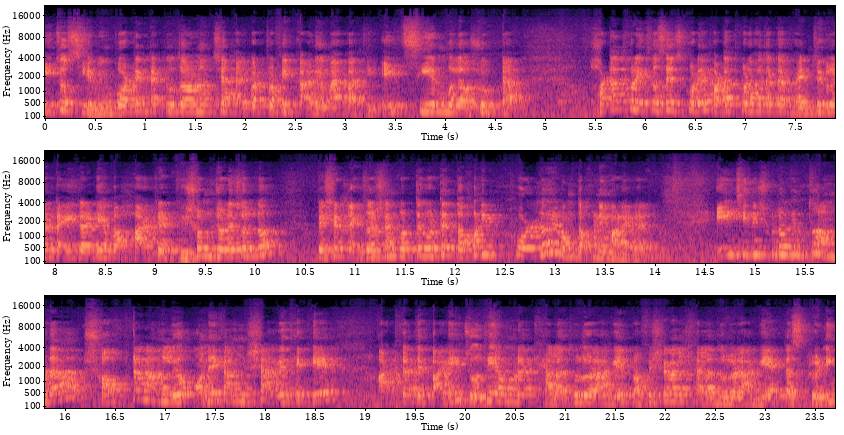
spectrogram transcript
এইচওসিএম ইম্পর্টেন্ট একটা উদাহরণ হচ্ছে হাইপারট্রফিক কার্ডিওমায়োপ্যাথি এইচসিএম বলে অসুখটা। হঠাৎ করে এক্সারসাইজ করে, হঠাৎ করে হয়তো একটা টাইকার্ডিয়া বা হার্ট রেট ভীষণ জোরে চলল পেশেন্ট এক্সারশন করতে করতে তখনই পড়ল এবং তখনই মারা গেল। এই জিনিসগুলো কিন্তু আমরা সবটা না হলেও অনেকাংশে আগে থেকে আটকাতে পারি। যদি আমরা খেলাধুলোর আগে প্রফেশনাল খেলাধুলোর আগে একটা screening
